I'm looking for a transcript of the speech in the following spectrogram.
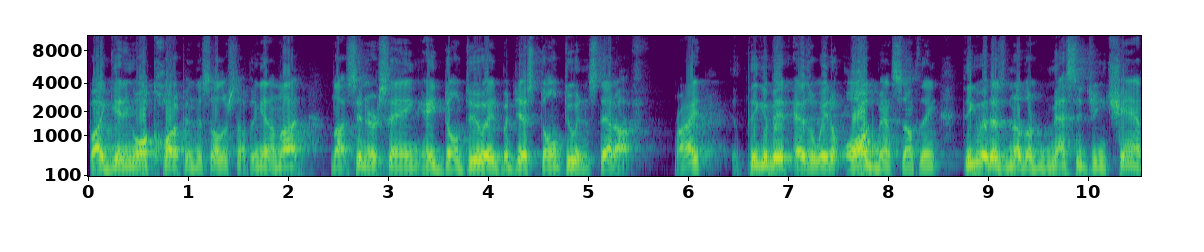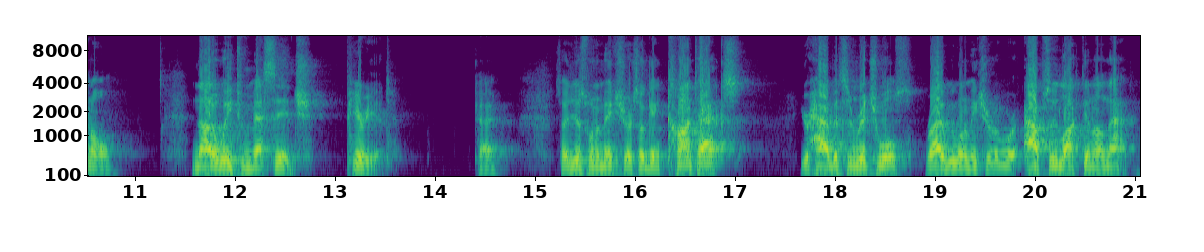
by getting all caught up in this other stuff. Again, I'm not not sitting there saying, hey, don't do it, but just don't do it instead of, right? Think of it as a way to augment something. Think of it as another messaging channel, not a way to message, period. Okay? So I just want to make sure. So again, contacts, your habits and rituals, right? We want to make sure that we're absolutely locked in on that.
